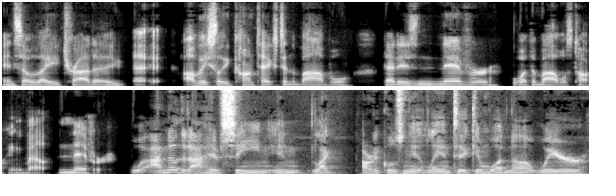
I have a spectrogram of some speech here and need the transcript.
and so they try to uh, obviously context in the Bible that is never what the Bible's talking about. Never. Well, I know that I have seen in like articles in the Atlantic and whatnot where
